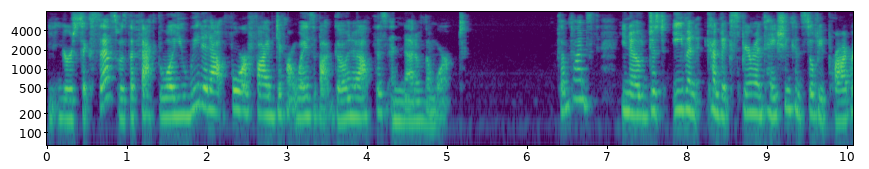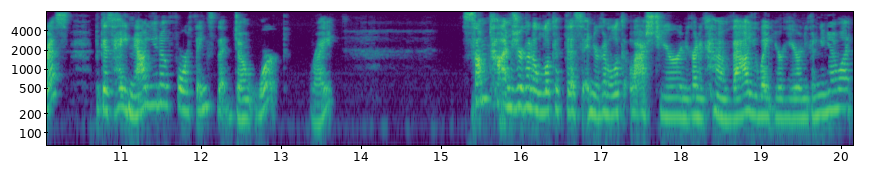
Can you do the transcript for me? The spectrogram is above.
your success was the fact that well you weeded out four or five different ways about going about this and none of them worked. Sometimes you know just even kind of experimentation can still be progress because hey now you know four things that don't work right sometimes you're going to look at this and you're going to look at last year and you're going to kind of evaluate your year and you're going to, you know what?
